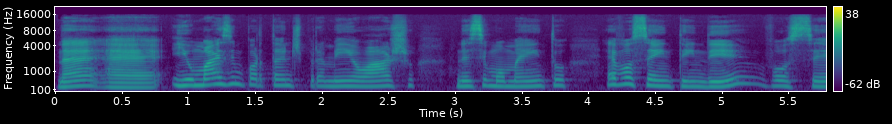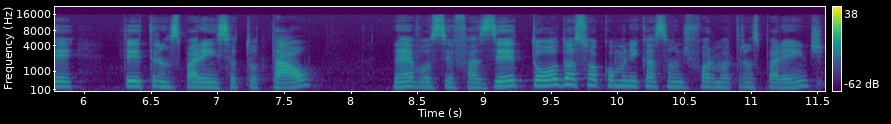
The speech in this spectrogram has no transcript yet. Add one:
né? É, e o mais importante para mim, eu acho, nesse momento, é você entender, você ter transparência total, né? Você fazer toda a sua comunicação de forma transparente.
